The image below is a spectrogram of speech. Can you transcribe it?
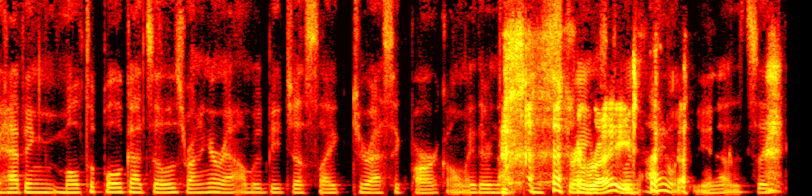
having multiple Godzillas running around would be just like Jurassic Park, only they're not constrained to right, an island, you know? It's like,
